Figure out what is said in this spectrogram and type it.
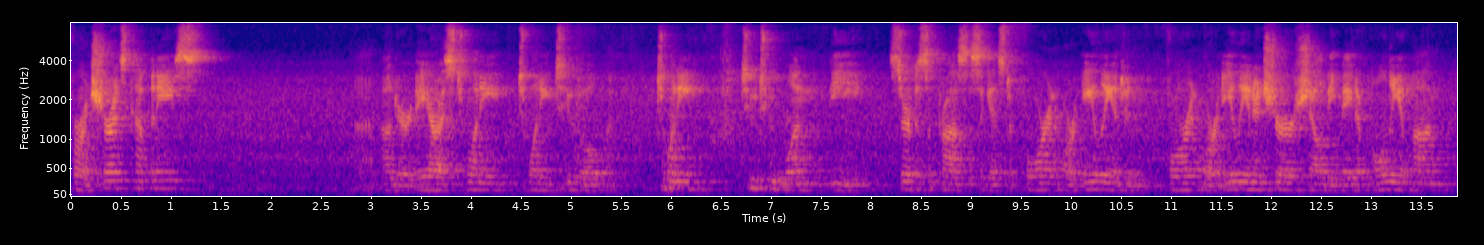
For insurance companies, uh, under ARS 202221B, service of process against a foreign or alien, foreign or alien insurer shall be made up only upon,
